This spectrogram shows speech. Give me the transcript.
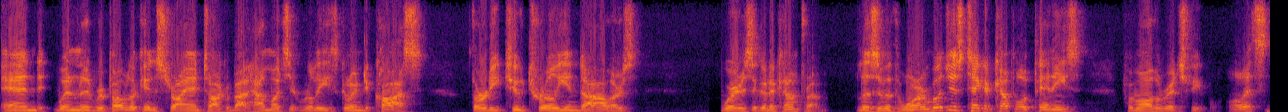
And when the Republicans try and talk about how much it really is going to cost, $32 trillion, where is it going to come from? Elizabeth Warren, we'll just take a couple of pennies from all the rich people. Well, it's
